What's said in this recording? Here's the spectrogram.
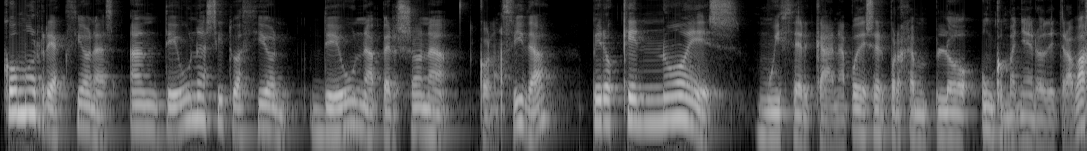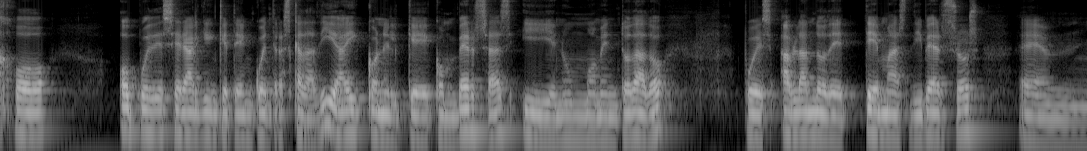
¿cómo reaccionas ante una situación de una persona conocida, pero que no es muy cercana? Puede ser, por ejemplo, un compañero de trabajo, o puede ser alguien que te encuentras cada día y con el que conversas y en un momento dado, pues hablando de temas diversos, em,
